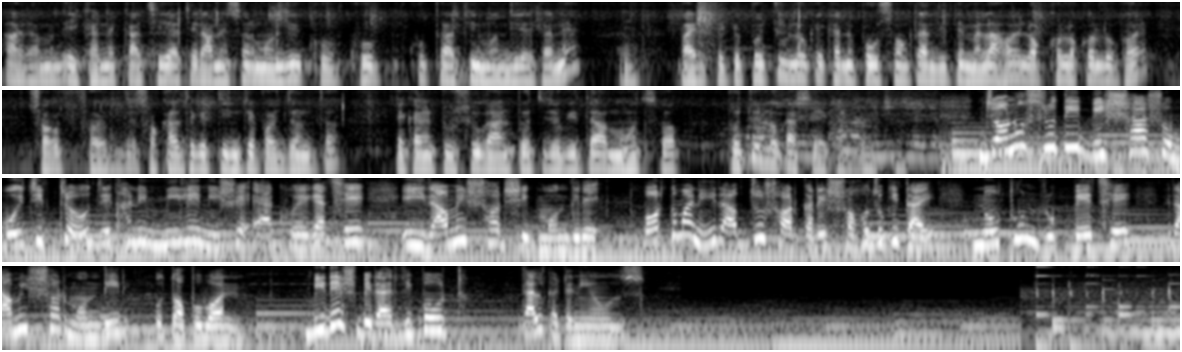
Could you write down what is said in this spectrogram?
আর আমাদের এখানে কাছেই আছে রামেশ্বর মন্দির খুব খুব খুব প্রাচীন মন্দির এখানে। বাইরে থেকে প্রচুর লোক এখানে পৌষ সংক্রান্তিতে মেলা হয়, লক্ষ লক্ষ লোক হয়। সকাল থেকে তিনটে পর্যন্ত এখানে টুসু গান প্রতিযোগিতা, মহোৎসব, প্রচুর লোক আসে এখানে। জনশ্রুতি, বিশ্বাস ও বৈচিত্র্য যেখানে মিলেমিশে এক হয়ে গেছে এই রামেশ্বর শিব মন্দিরে। বর্তমানে রাজ্য সরকারের সহযোগিতায় নতুন রূপ পেয়েছে রামেশ্বর মন্দির ও তপবন। বিদেশ বেরার রিপোর্ট, ক্যালকাটা নিউজ। Música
